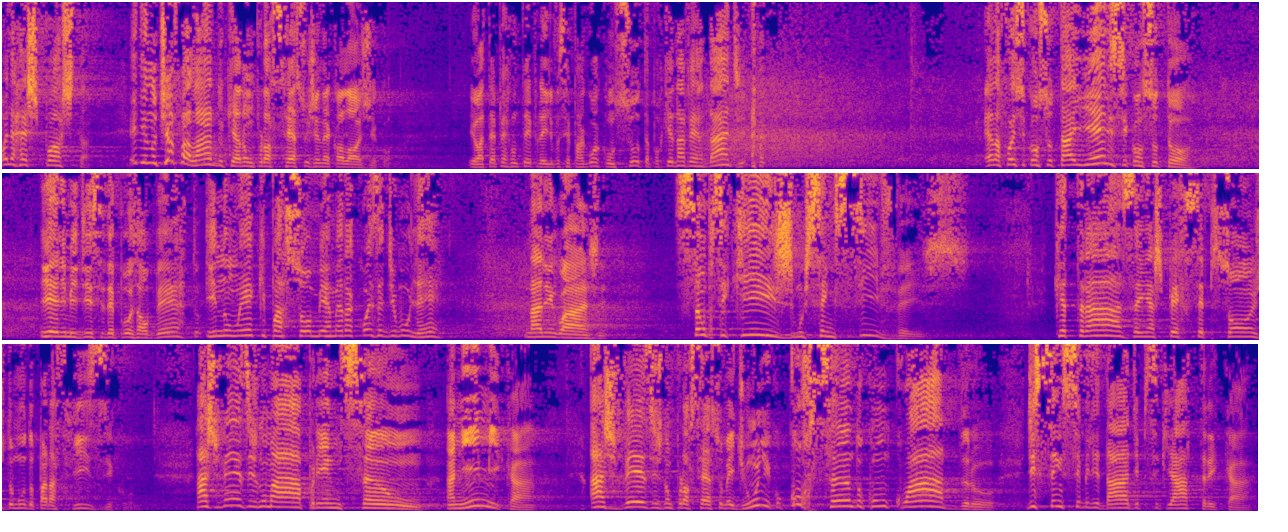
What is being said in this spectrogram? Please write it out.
Olha a resposta. Ele não tinha falado que era um processo ginecológico. Eu até perguntei para ele, você pagou a consulta? Porque na verdade, ela foi se consultar e ele se consultou. E ele me disse depois, Alberto, e não é que passou mesmo, era coisa de mulher na linguagem. São psiquismos sensíveis que trazem as percepções do mundo parafísico às vezes numa apreensão anímica, às vezes num processo mediúnico, cursando com um quadro de sensibilidade psiquiátrica,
